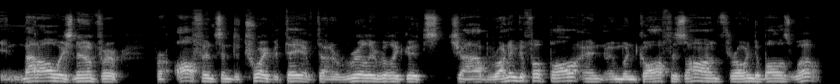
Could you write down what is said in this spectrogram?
not always known for for offense in Detroit, but they have done a really, really good job running the football and, and when Goff is on, throwing the ball as well.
